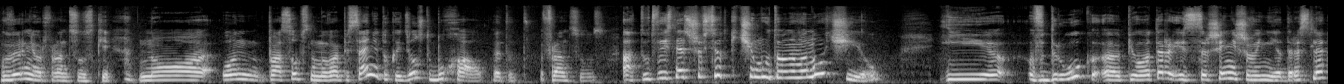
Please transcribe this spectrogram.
гувернер французский, но он по собственному его описанию только и делал, что бухал этот француз. А тут выясняется, что все-таки чему-то он его научил. И вдруг э, Петр из совершеннейшего недоросля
